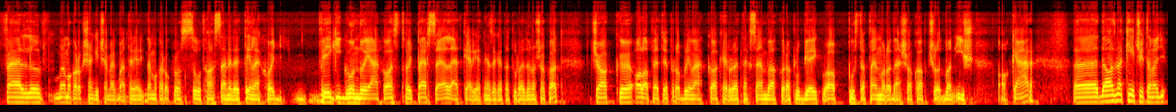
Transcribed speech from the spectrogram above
fel, nem akarok senkit sem megbántani, nem akarok rossz szót használni, de tényleg, hogy végig gondolják azt, hogy persze el lehet kergetni ezeket a tulajdonosokat, csak alapvető problémákkal kerülhetnek szembe akkor a klubjaik a puszta fennmaradással kapcsolatban is akár. De az meg kétségtelen, hogy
